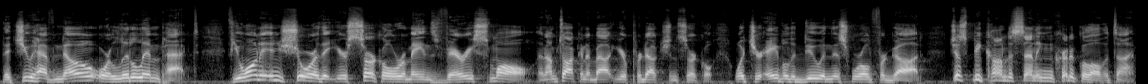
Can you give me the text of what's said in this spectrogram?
that you have no or little impact, if you want to ensure that your circle remains very small, and I'm talking about your production circle, what you're able to do in this world for God, just be condescending and critical all the time.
